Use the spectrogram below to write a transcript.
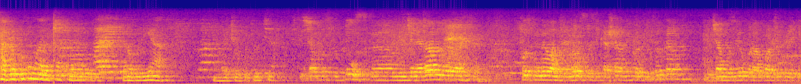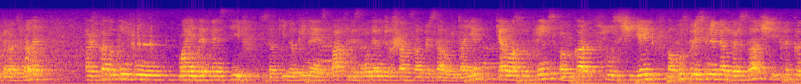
S-a plăcut cum a arătat uh, România în meciul cu Turcia? Știți ce am fost surprins? Că, în general, fostul meu antrenor, să zic așa, Victor Pițurcă, din ce am văzut eu până acum în jocurile echipe naționale, a jucat tot timpul mai defensiv, să închidă bine spațiile, să nu dea nicio șansă adversarului. Dar ieri chiar m-a surprins, au jucat sus și ei, au pus presiune pe adversar și cred că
